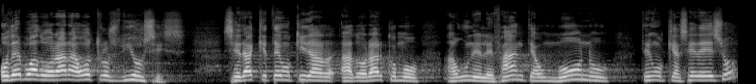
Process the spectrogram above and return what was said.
o debo adorar a otros dioses? ¿Será que tengo que ir a adorar como a un elefante, a un mono? ¿Tengo que hacer eso?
